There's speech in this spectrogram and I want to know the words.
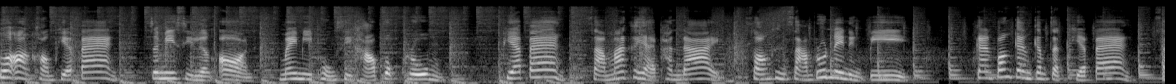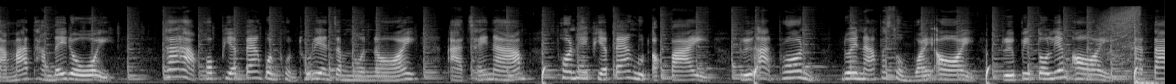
ตัวอ่อนของเพี้ยแป้งจะมีสีเหลืองอ่อน ไม่มีผงสีขาวปกคลุม พี้ยแป้ง สามารถขยายพันธุ์ได้ 2-3 รุ่นใน 1 ปี การป้องกันกำจัดเพี้ยแป้งสามารถทำได้โดย ถ้าหากพบเพี้ยแป้งบนผลทุเรียนจำนวนน้อย อาจใช้น้ำพ่นให้เพี้ยแป้งหลุดออกไป หรืออาจพ่นด้วยน้ำผสมไวออย หรือปิโตรเลียมออยอัตรา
